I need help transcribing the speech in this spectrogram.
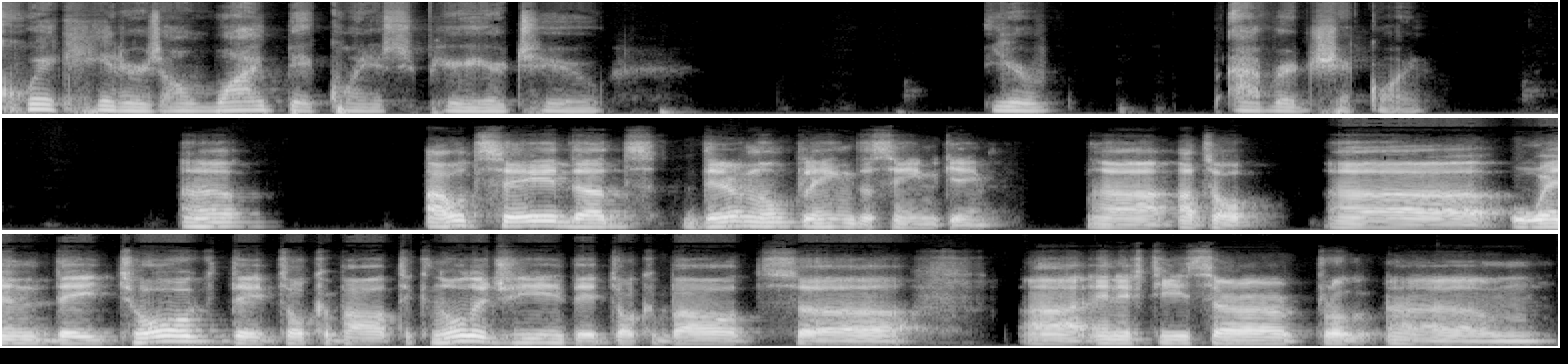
quick hitters on why bitcoin is superior to your average shitcoin? Uh, i would say that they're not playing the same game uh, at all. Uh, when they talk they talk about technology they talk about uh, uh, nfts are pro- um,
